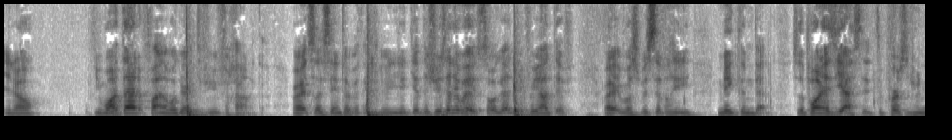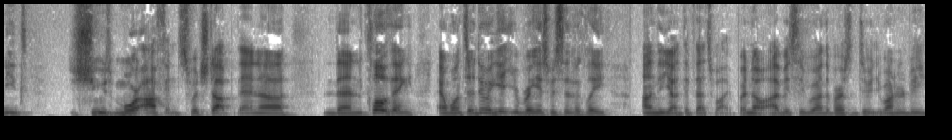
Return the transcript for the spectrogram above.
You know, you want that? Fine, we'll get it for you for Hanukkah. Right? So the same type of thing. You get the shoes anyway, so I'll get it for Yantif. Right? We'll specifically make them then. So the point is, yes, it's the person who needs shoes more often, switched up than uh, than clothing. And once they're doing it, you bring it specifically on the Yantif. That's why. But no, obviously we want the person to you want her to be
